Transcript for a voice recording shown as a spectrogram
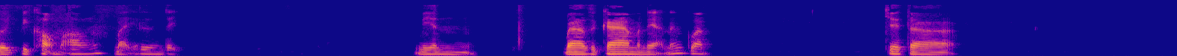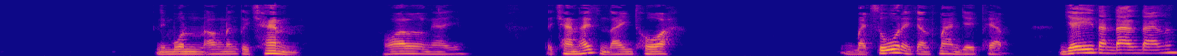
ដូចពិខុមួយអង្គបែករឿងតិច មានបាសិកាម្នាក់ហ្នឹងគាត់ចេះតែនិមន្តអង្គហ្នឹងទៅឆាន់រាល់ថ្ងៃទៅឆាន់ហើយសំដែងធัวមិនបាច់សួរទេចាំស្មាននិយាយប្រាប់និយាយតាដែលដែលហ្នឹង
